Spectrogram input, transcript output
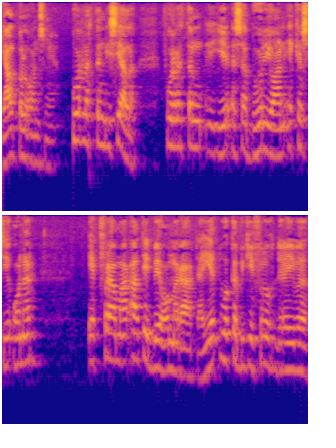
help hulle ons mee. Voorligting dieselfde. Voorligting hier is 'n boer Johan Ekkers hier onder ek vra maar altyd by hom raad. Hy het ook 'n bietjie vroeg drywe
